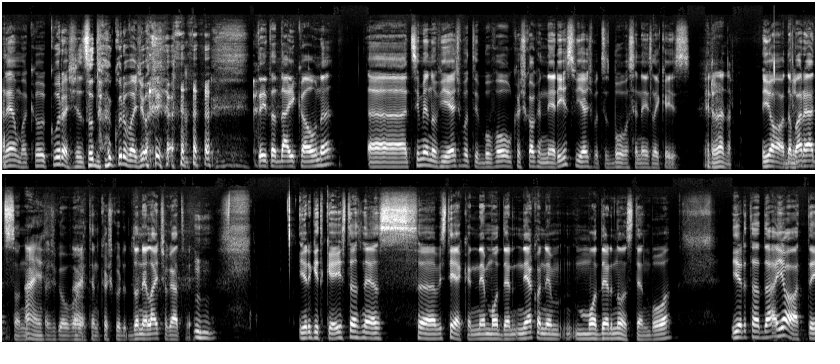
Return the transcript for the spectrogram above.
blemba, kur aš esu, kur važiuoju. tai tada į Kauną, Uh, atsimenu viešbutį, buvau kažkokio nerys viešbutis, buvo senais laikais. Ir yra dar. Jo, dabar Edison, Ai. aš galvoju, Ai. ten kažkur Donelaičio gatvė. Mhm. Irgi keistas, nes uh, vis tiek nemoder, nieko nemodernus ten buvo. Ir tada jo, tai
